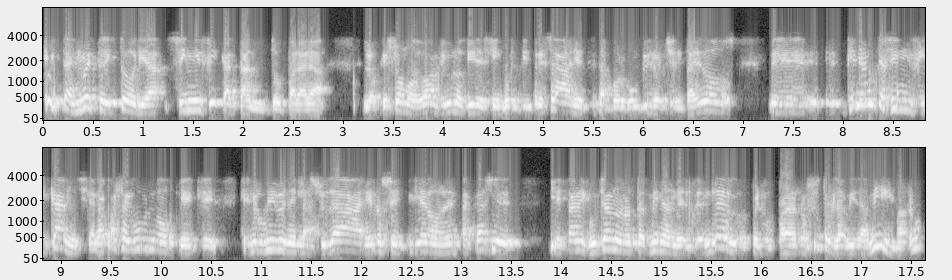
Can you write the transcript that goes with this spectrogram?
esta es nuestra historia, significa tanto para los que somos de Banfield, uno tiene 53 años, está por cumplir 82, eh, eh, tiene mucha significancia, capaz algunos que, que, que no viven en la ciudad, que no se criaron en esta calle y están escuchando no terminan de entenderlo, pero para nosotros es la vida misma, ¿no?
